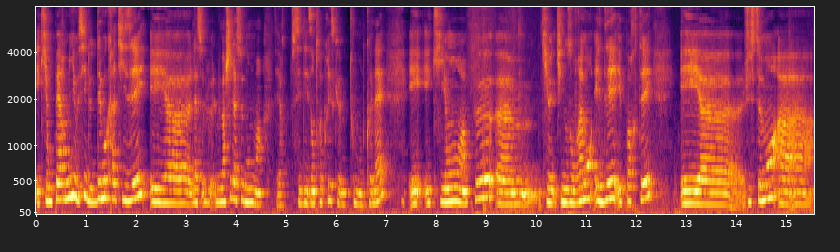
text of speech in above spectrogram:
et qui ont permis aussi de démocratiser et, euh, le, marché de la seconde main. C'est-à-dire, c'est des entreprises que tout le monde connaît et, et qui ont un peu, euh, qui, qui, nous ont vraiment aidés et portés et justement à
